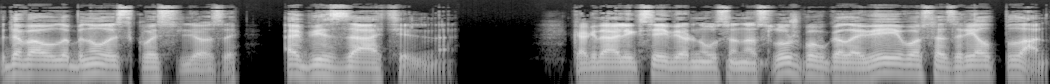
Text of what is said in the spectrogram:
Вдова улыбнулась сквозь слезы. Обязательно. Когда Алексей вернулся на службу, в голове его созрел план.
